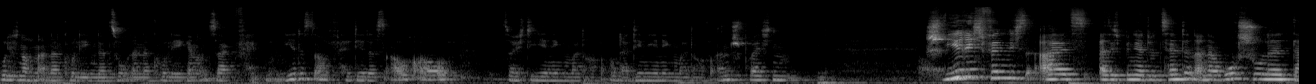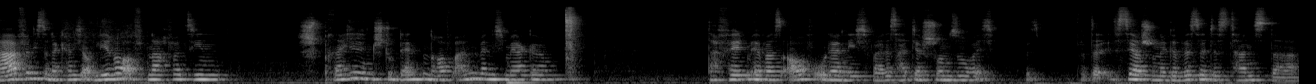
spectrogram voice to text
hole ich noch einen anderen Kollegen dazu oder eine Kollegin und sage, fällt mir das auf, fällt dir das auch auf? Soll ich diejenigen mal drauf oder denjenigen mal drauf ansprechen? Schwierig finde ich es als, also ich bin ja Dozentin an der Hochschule, da finde ich es, und da kann ich auch Lehrer oft nachvollziehen, spreche den Studenten drauf an, wenn ich merke, da fällt mir was auf oder nicht, weil das hat ja schon so, ich da ist ja schon eine gewisse Distanz da.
